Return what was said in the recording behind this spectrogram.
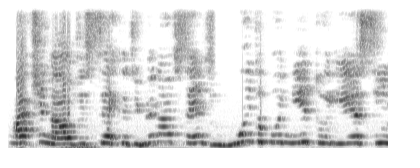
Matinal, de cerca de 1900. Muito bonito e assim,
